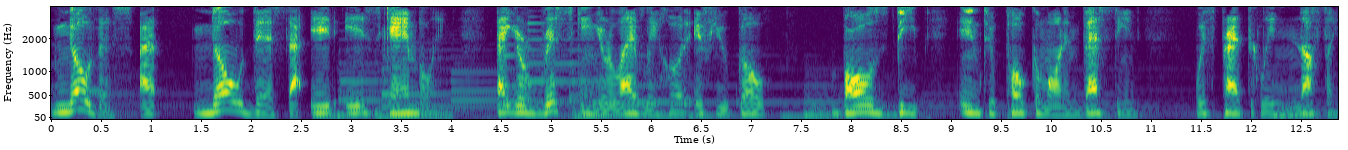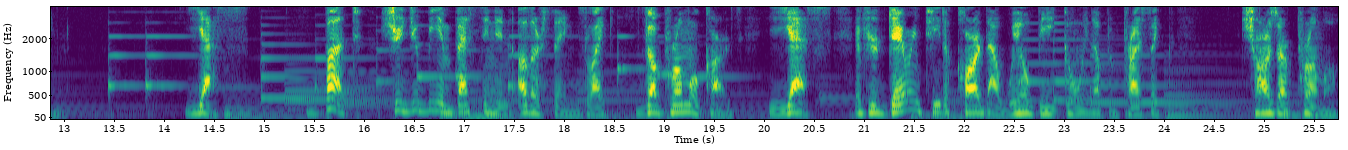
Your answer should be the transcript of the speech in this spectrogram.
know this, uh, know this that it is gambling. That you're risking your livelihood if you go balls deep into Pokemon investing with practically nothing. Yes. But should you be investing in other things like the promo cards? Yes. If you're guaranteed a card that will be going up in price, like Charizard promo,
